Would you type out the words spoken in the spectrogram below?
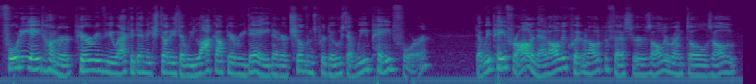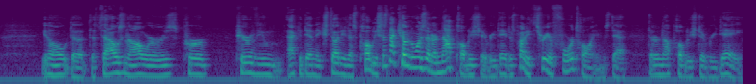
4,800 peer review academic studies that we lock up every day that our children's produce that we paid for, that we pay for all of that, all the equipment, all the professors, all the rentals, all, you know, the, the thousand hours per peer review academic study that's published. It's not counting the ones that are not published every day. There's probably three or four times that that are not published every day.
